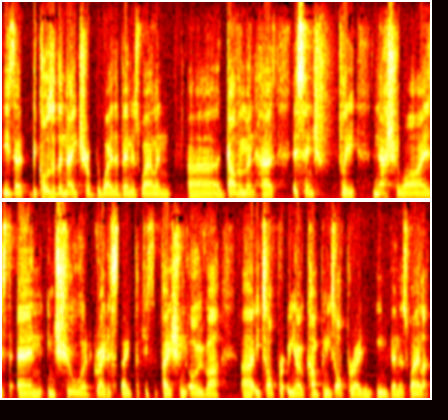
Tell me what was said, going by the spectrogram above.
Is that because of the nature of the way the Venezuelan uh, government has essentially nationalized and ensured greater state participation over uh, its oper- you know companies operating in Venezuela.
